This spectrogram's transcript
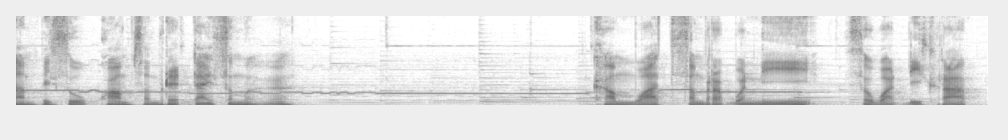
นำไปสู่ความสำเร็จได้เสมอคำวัดสำหรับวันนี้ สวัสดีครับ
